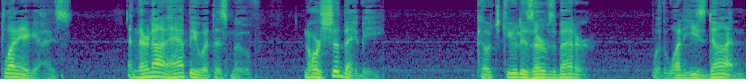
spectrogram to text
Plenty of guys. And they're not happy with this move. Nor should they be. Coach Q deserves better. With what he's done,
